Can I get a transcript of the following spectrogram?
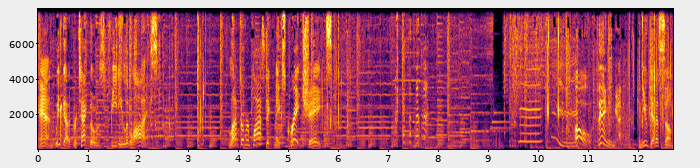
And we've got to protect those beady little eyes. Leftover plastic makes great shades. Oh, Thing! Can you get us some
